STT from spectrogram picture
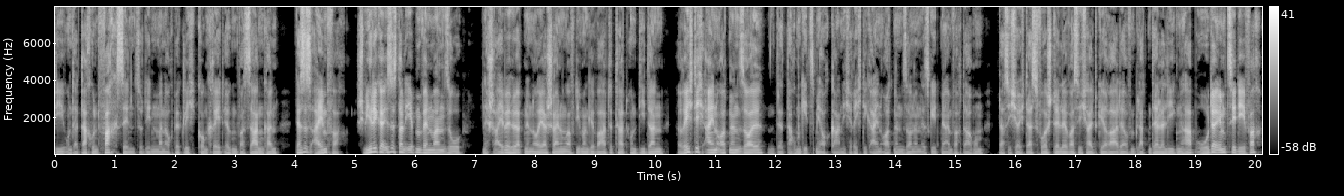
die unter Dach und Fach sind, zu denen man auch wirklich konkret irgendwas sagen kann, das ist einfach. Schwieriger ist es dann eben, wenn man so eine Scheibe hört, eine Neuerscheinung, auf die man gewartet hat und die dann richtig einordnen soll. Darum geht's mir auch gar nicht richtig einordnen, sondern es geht mir einfach darum, dass ich euch das vorstelle, was ich halt gerade auf dem Plattenteller liegen habe oder im CD-Fach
